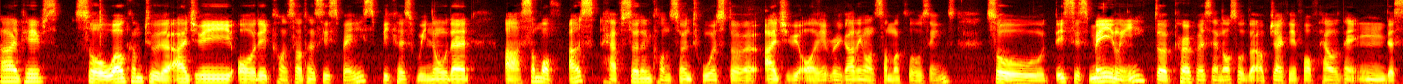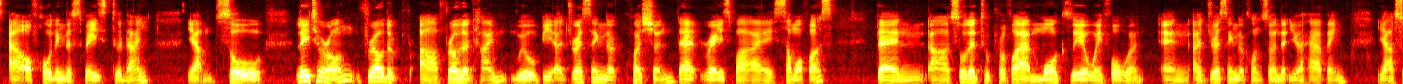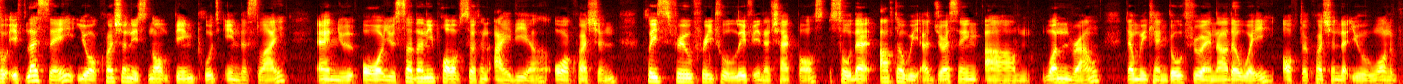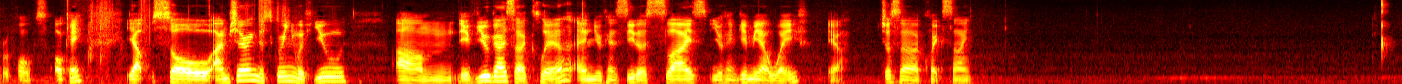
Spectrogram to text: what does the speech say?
Hi Pips, so welcome to the IGV audit consultancy space because we know that uh, some of us have certain concern towards the IGV audit regarding on summer closings. So this is mainly the purpose and also the objective of holding this uh, of holding the space tonight. Yeah. So later on, throughout the uh, throughout the time, we will be addressing the question that raised by some of us then uh, so that to provide a more clear way forward and addressing the concern that you're having. Yeah, so if let's say your question is not being put in the slide and you or you suddenly pop up certain idea or question, please feel free to leave in the chat box so that after we addressing um, one round, then we can go through another way of the question that you want to propose. Okay, yep. So I'm sharing the screen with you. Um, if you guys are clear and you can see the slides, you can give me a wave. Yeah, just a quick sign.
